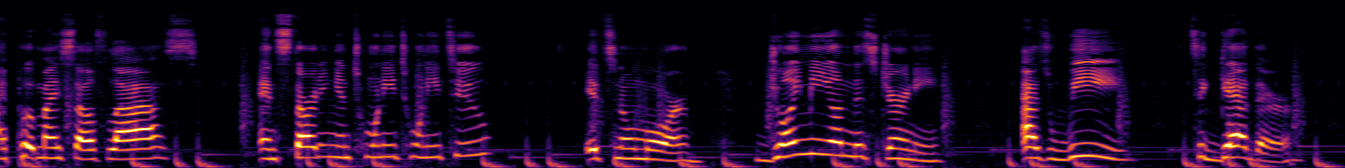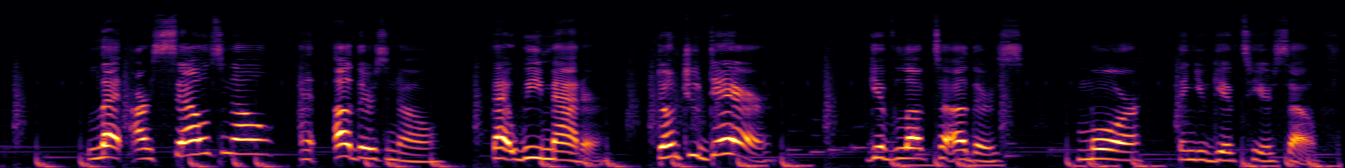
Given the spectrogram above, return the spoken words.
I put myself last, and starting in 2022, it's no more. Join me on this journey as we together let ourselves know and others know that we matter. Don't you dare give love to others more than you give to yourself.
